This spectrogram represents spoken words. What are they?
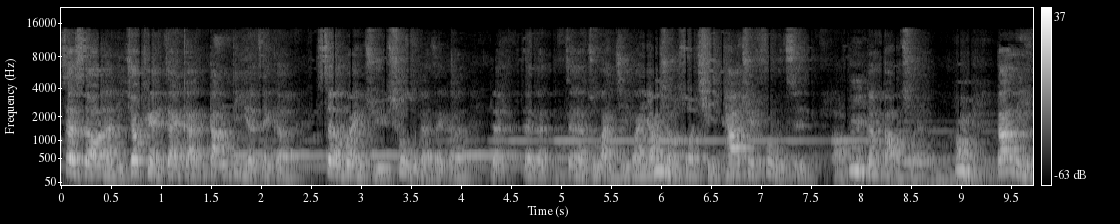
这时候呢，你就可以再跟当地的这个社会局处的这个的这个这个主管机关要求说，请他去复制哦，跟保存哦，当你。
